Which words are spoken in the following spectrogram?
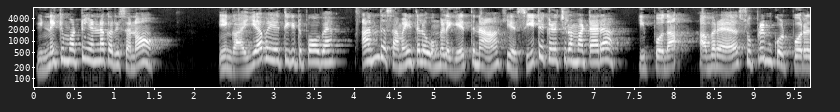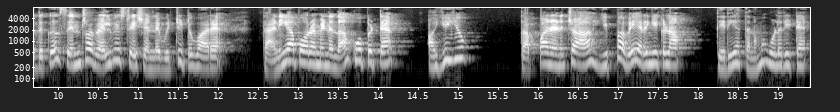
இன்னைக்கு மட்டும் என்ன கரிசனம் எங்க ஐயாவை ஏத்திக்கிட்டு போவேன். அந்த சமயத்துல உங்களை ஏத்துனா என் சீட்டை கிழிச்சிட மாட்டாரா? இப்போதான் அவரை சுப்ரீம் கோர்ட் போறதுக்கு சென்ட்ரல் ரயில்வே ஸ்டேஷன்ல விட்டுட்டு வரேன். தனியா போறமேன்னு தான் கூப்பிட்டேன். ஐயோ தப்பா நினைச்சா இப்பவே இறங்கிக்கலாம். தெரியாதனமா உளறிட்டேன்.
